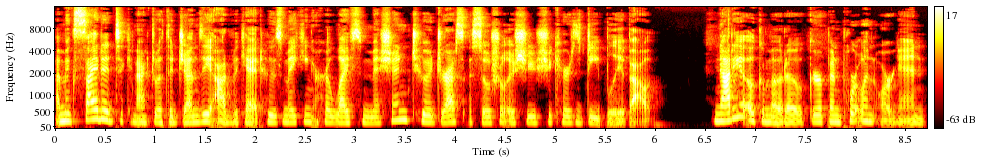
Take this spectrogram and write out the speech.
I'm excited to connect with a Gen Z advocate who's making her life's mission to address a social issue she cares deeply about. Nadya Okamoto grew up in Portland, Oregon,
